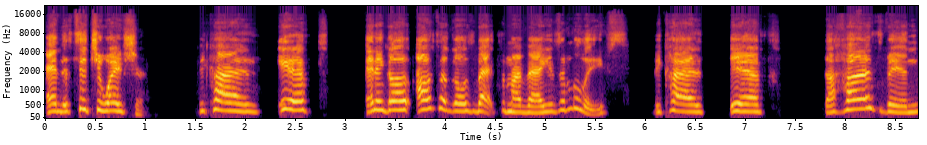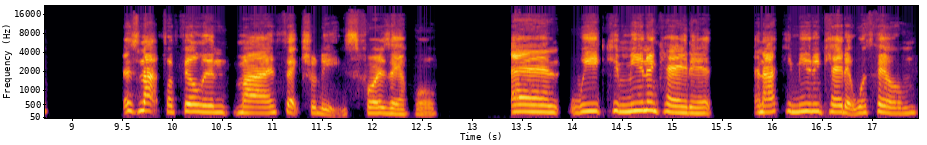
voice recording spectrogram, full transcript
and the situation. Because if, and it also goes back to my values and beliefs, because if the husband is not fulfilling my sexual needs, for example, and we communicated and I communicated with him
